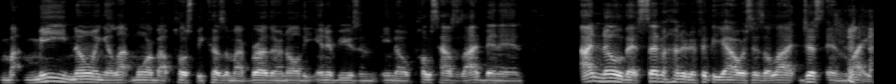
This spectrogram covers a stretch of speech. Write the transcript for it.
my, me knowing a lot more about post because of my brother and all the interviews and you know post houses I've been in, I know that 750 hours is a lot just in life,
